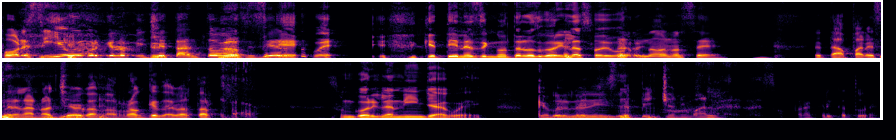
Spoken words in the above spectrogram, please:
Pobrecillo, güey, ¿por qué lo pinché tanto? No güey. ¿Qué tienes en contra de los gorilas hoy, güey? No, no sé. Se te va a aparecer en la noche güey, cuando ronques, ahí va a estar. Es un gorila ninja, güey. ¿Qué Gorila ninja. pinche animal? Verga, eso para caricatura.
